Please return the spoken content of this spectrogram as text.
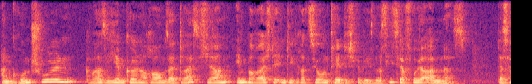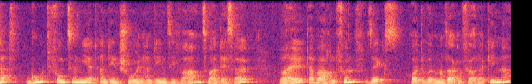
an Grundschulen quasi hier im Kölner Raum seit 30 Jahren im Bereich der Integration tätig gewesen. Das hieß ja früher anders. Das hat gut funktioniert an den Schulen, an denen sie war. Und zwar deshalb, weil da waren fünf, sechs, heute würde man sagen, Förderkinder.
